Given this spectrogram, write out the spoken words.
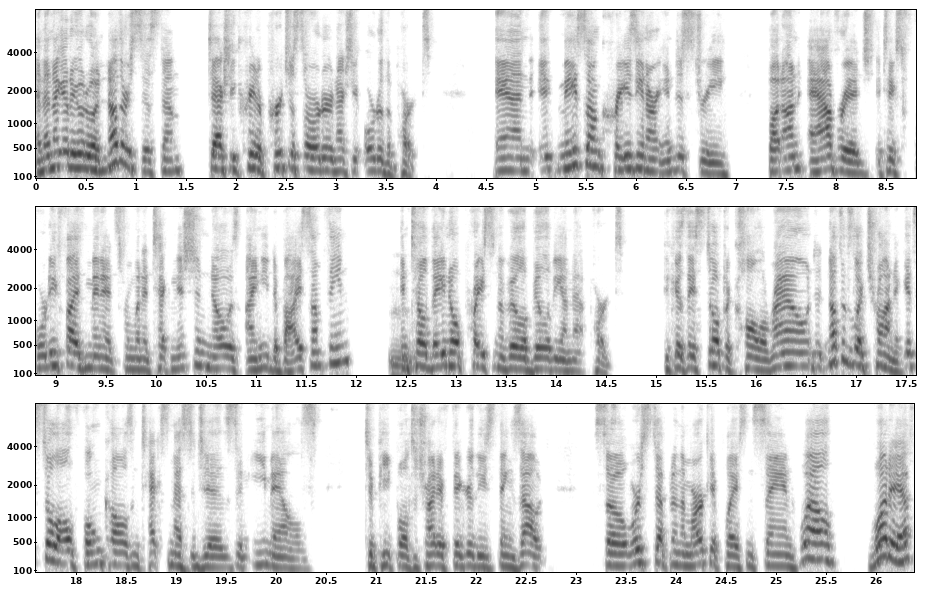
And then I got to go to another system to actually create a purchase order and actually order the part. And it may sound crazy in our industry, but on average, it takes 45 minutes from when a technician knows I need to buy something mm. until they know price and availability on that part because they still have to call around. Nothing's electronic. It's still all phone calls and text messages and emails to people to try to figure these things out. So we're stepping in the marketplace and saying, well, what if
